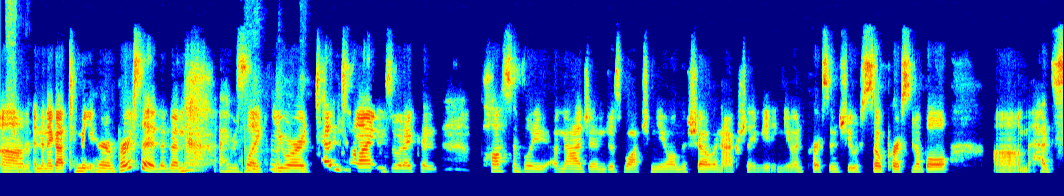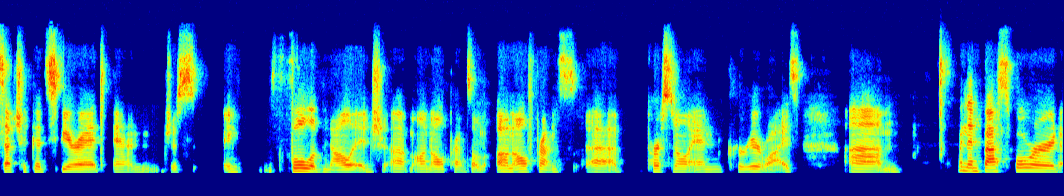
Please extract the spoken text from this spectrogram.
Um, Sure. and then I got to meet her in person, and then I was like, "You are 10 times what I could possibly imagine just watching you on the show and actually meeting you in person." She was so personable, um, had such a good spirit, and just in, full of knowledge um, on all fronts, on, on all fronts, uh, personal and career wise. Um, and then fast forward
